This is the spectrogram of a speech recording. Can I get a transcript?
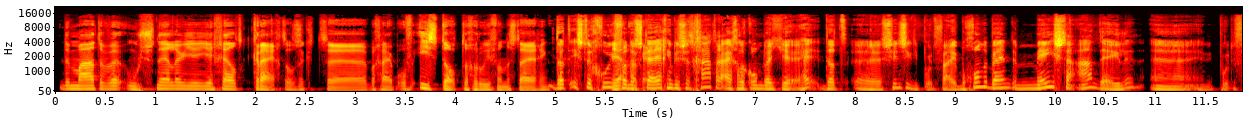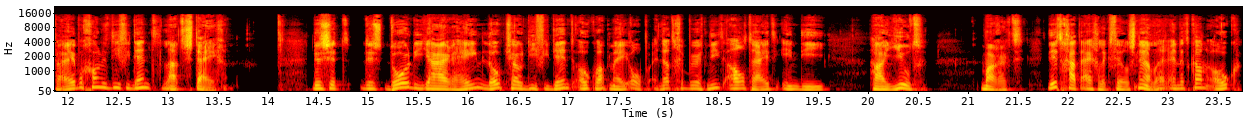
de mate we, hoe sneller je je geld krijgt, als ik het eh, begrijp. Of is dat de groei van de stijging? Dat is de groei Ja, van de stijging. Dus het gaat er eigenlijk om dat je, hè, dat eh, sinds ik die portefeuille begonnen ben, de meeste aandelen eh in die portefeuille hebben gewoon het dividend laten stijgen. Dus, het, dus door de jaren heen loopt jouw dividend ook wat mee op. En dat gebeurt niet altijd in die high yield markt. Dit gaat eigenlijk veel sneller. En het kan ook,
